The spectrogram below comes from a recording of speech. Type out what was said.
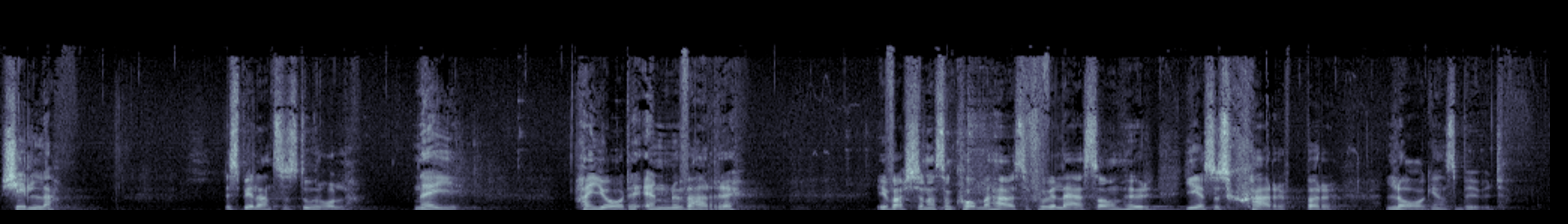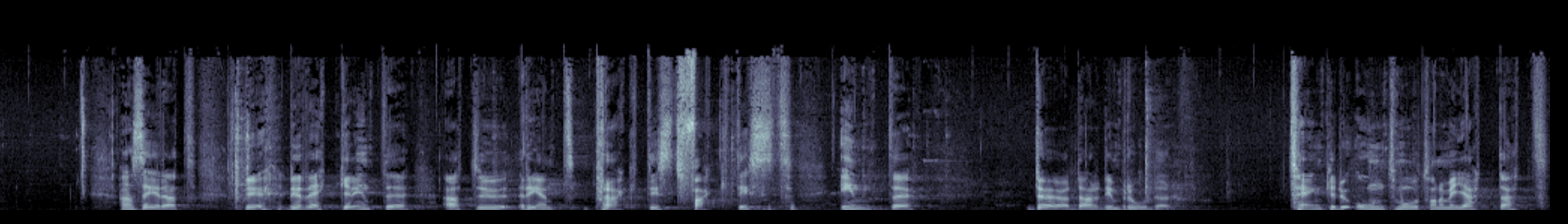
Chilla, det spelar inte så stor roll. Nej, han gör det ännu värre. I verserna som kommer här så får vi läsa om hur Jesus skärper lagens bud. Han säger att det, det räcker inte att du rent praktiskt, faktiskt inte dödar din broder. Tänker du ont mot honom i hjärtat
